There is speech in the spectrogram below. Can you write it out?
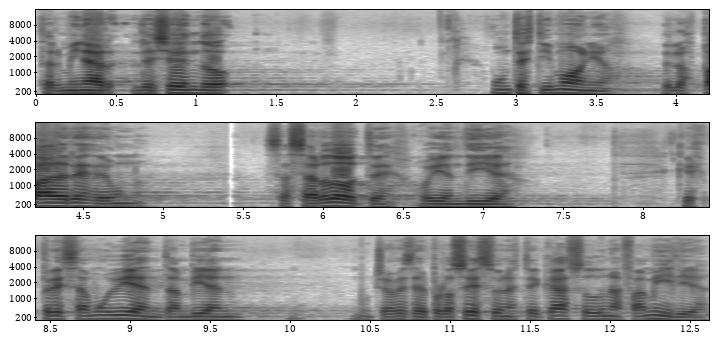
terminar leyendo un testimonio de los padres de un sacerdote hoy en día, que expresa muy bien también muchas veces el proceso, en este caso, de una familia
